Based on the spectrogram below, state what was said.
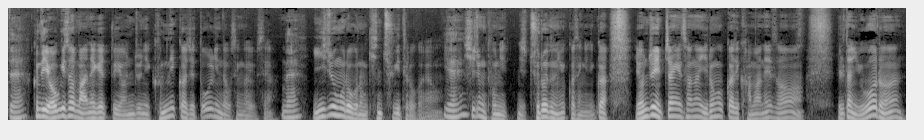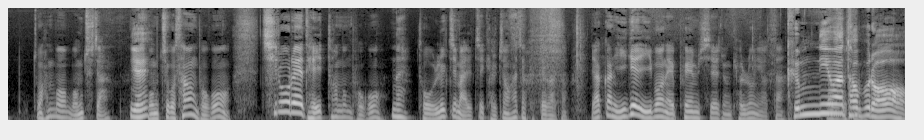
네. 근데 여기서 만약에 또 연준이 금리까지 또 올린다고 생각해 보세요. 네. 이중으로 그럼 긴축이 들어가요. 예. 시중 돈이 이제 줄어드는 효과 생기니까 연준 입장에서는 이런 것까지 감안해서 일단 6월은 좀 한번 멈추자. 예. 멈추고 상황 보고 7월에 데이터 한번 보고 네. 더 올릴지 말지 결정하자 그때 가서 약간 이게 이번 FMC의 좀 결론이었다. 금리와 더불어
